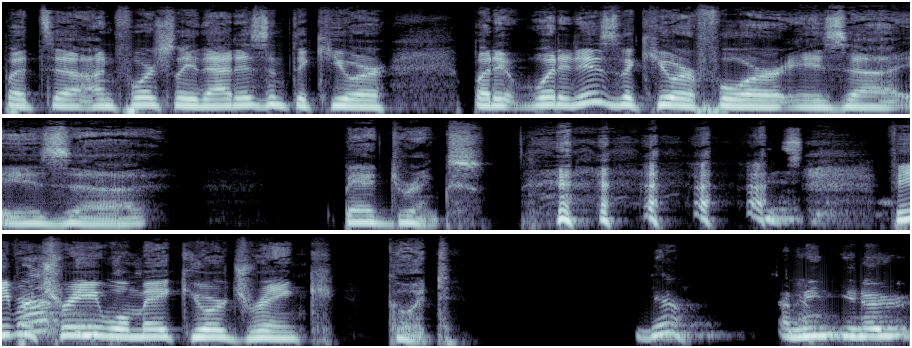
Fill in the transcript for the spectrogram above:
But uh, unfortunately, that isn't the cure. But it, what it is the cure for is uh, is uh, bad drinks. Fever Tree will make your drink good. Yeah. I mean, you know,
